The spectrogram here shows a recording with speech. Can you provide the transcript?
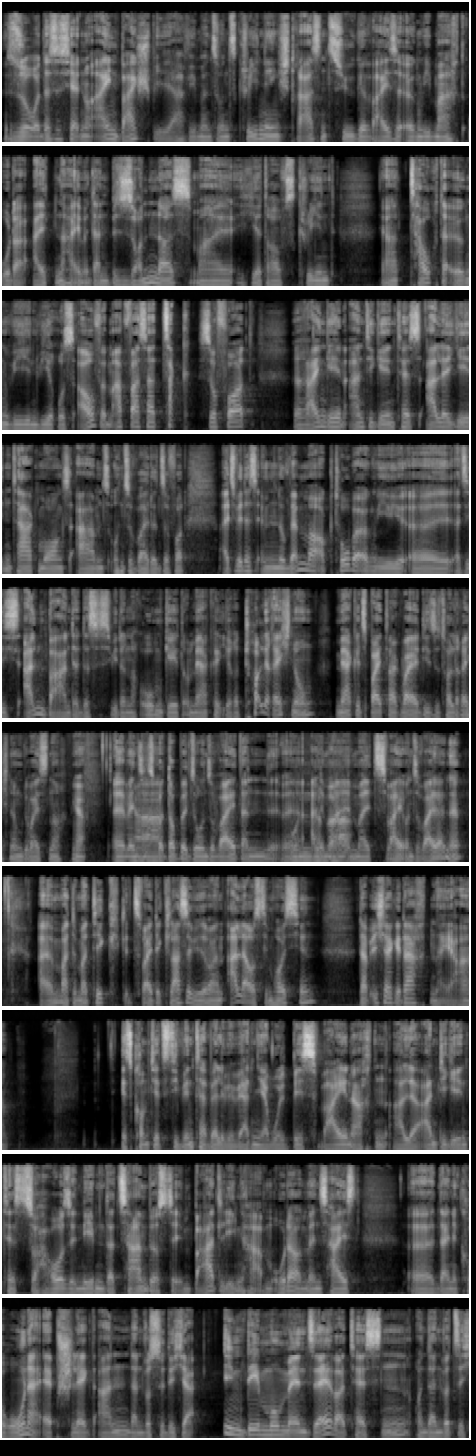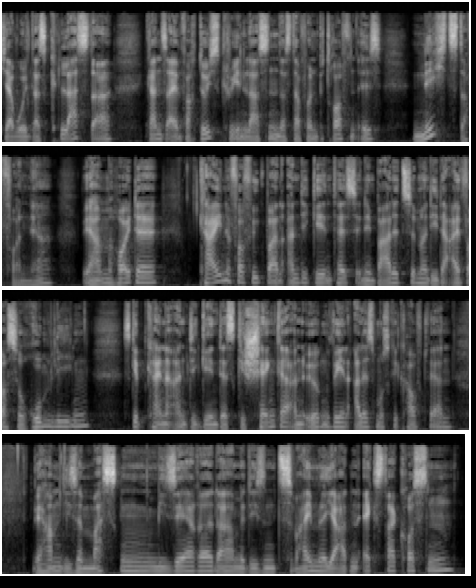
So, das ist ja nur ein Beispiel, ja, wie man so ein Screening straßenzügeweise irgendwie macht oder Altenheime dann besonders mal hier drauf screent. Ja, taucht da irgendwie ein Virus auf im Abwasser, zack, sofort reingehen, Antigen-Tests, alle jeden Tag, morgens, abends und so weiter und so fort. Als wir das im November, Oktober irgendwie, äh, als ich es anbahnte, dass es wieder nach oben geht und Merkel ihre tolle Rechnung, Merkels Beitrag war ja diese tolle Rechnung, du weißt noch, ja. äh, wenn ja. sie es verdoppelt so und so weit, dann äh, alle mal, mal zwei und so weiter, ne? Äh, Mathematik, zweite Klasse, wir waren alle aus dem Häuschen. Da habe ich ja gedacht, naja, es kommt jetzt die Winterwelle, wir werden ja wohl bis Weihnachten alle Antigen-Tests zu Hause neben der Zahnbürste im Bad liegen haben, oder? Und wenn es heißt, äh, deine Corona-App schlägt an, dann wirst du dich ja in dem Moment selber testen und dann wird sich ja wohl das Cluster ganz einfach durchscreenen lassen, das davon betroffen ist. Nichts davon, ja. Wir haben heute keine verfügbaren Antigen-Tests in den Badezimmern, die da einfach so rumliegen. Es gibt keine Antigen-Test-Geschenke an irgendwen, alles muss gekauft werden. Wir haben diese Maskenmisere da mit diesen zwei Milliarden Extrakosten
